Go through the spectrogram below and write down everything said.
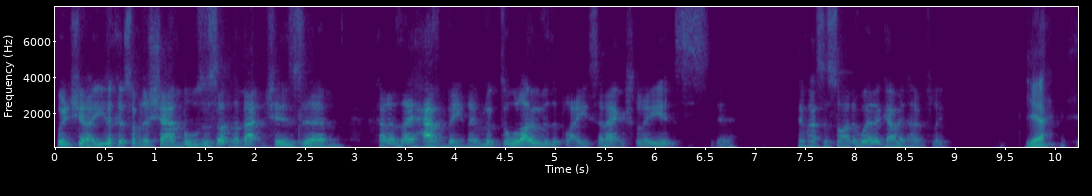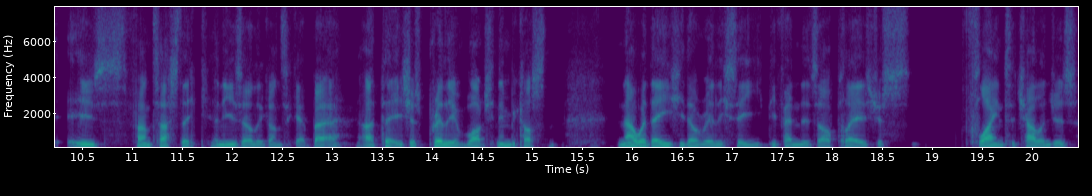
which, you know, you look at some of the shambles of some of the matches, um, kind of they have been, they've looked all over the place. And actually, it's, yeah, I think that's a sign of where they're going, hopefully. Yeah, he's fantastic and he's only going to get better. I think it's just brilliant watching him because nowadays you don't really see defenders or players just flying to challenges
